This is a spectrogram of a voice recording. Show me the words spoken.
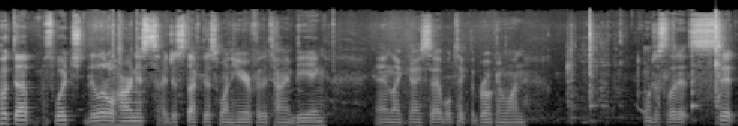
Hooked up, switched the little harness. I just stuck this one here for the time being. And like I said, we'll take the broken one. We'll just let it sit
